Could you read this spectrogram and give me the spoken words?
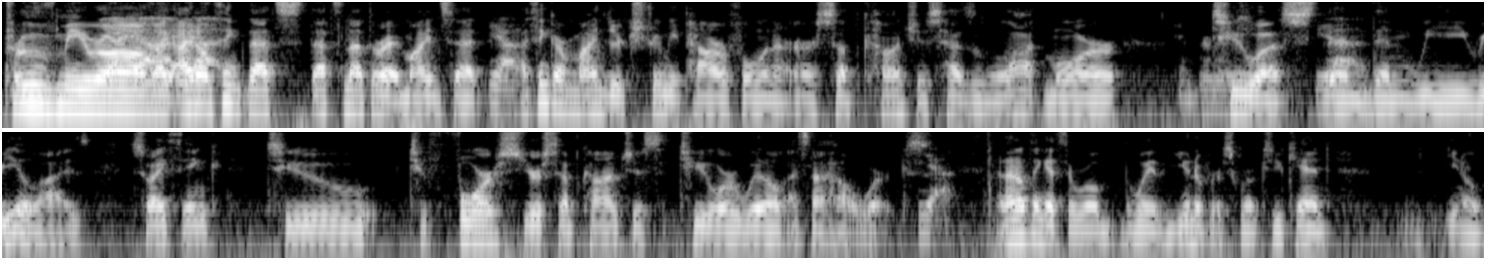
prove me wrong. yeah, like I don't think that's that's not the right mindset. Yeah. I think our minds are extremely powerful, and our, our subconscious has a lot more to us Yeah. than than we realize. So I think to to force your subconscious to your will, that's not how it works. Yeah. And I don't think that's the world the way the universe works. You can't, you know,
